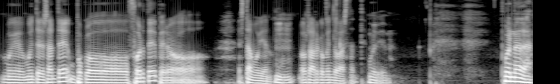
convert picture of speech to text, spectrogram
muy, muy interesante, un poco fuerte, pero está muy bien. Os la recomiendo bastante. Muy bien. Pues nada,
